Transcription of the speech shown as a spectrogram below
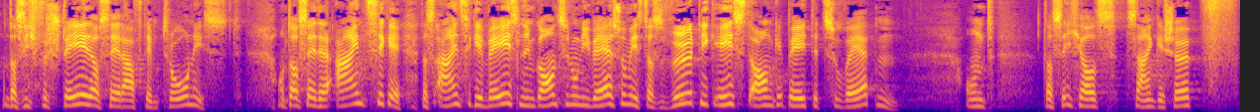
Und dass ich verstehe, dass er auf dem Thron ist. Und dass er der einzige, das einzige Wesen im ganzen Universum ist, das würdig ist, angebetet zu werden. Und dass ich als sein Geschöpf,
